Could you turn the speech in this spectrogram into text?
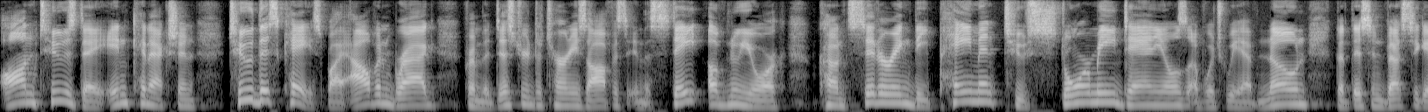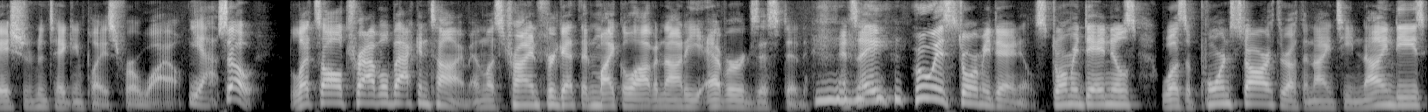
on Tuesday in connection to this case by Alvin Bragg from the District Attorney's Office in the state of New York, considering the payment to Stormy Daniels, of which we have known that this investigation has been taking place for a while. Yeah. So Let's all travel back in time and let's try and forget that Michael Avenatti ever existed and say, who is Stormy Daniels? Stormy Daniels was a porn star throughout the 1990s.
